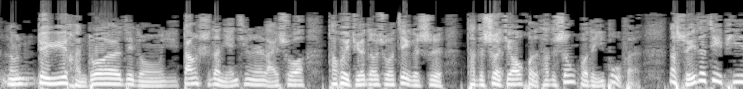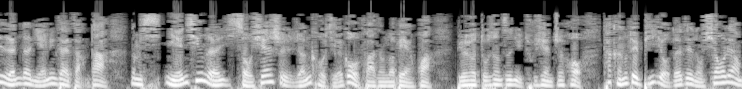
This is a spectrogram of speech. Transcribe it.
那么对于很多这种当时的年轻人来说，他会觉得说这个是他的社交或者他的生活的一部分。那随着这批人的年龄在长大，那么年轻人首先是人口结构发生了变化，比如说独生子女出现之后，他可能对啤酒的这种销量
